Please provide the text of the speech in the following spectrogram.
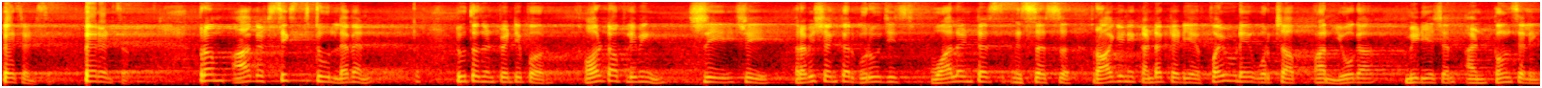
patients, parents. From August 6th to 11th, 2024, Art of Living Sri Sri Ravi Shankar Guruji's volunteers Mrs. Ragini conducted a five-day workshop on yoga, mediation and counseling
